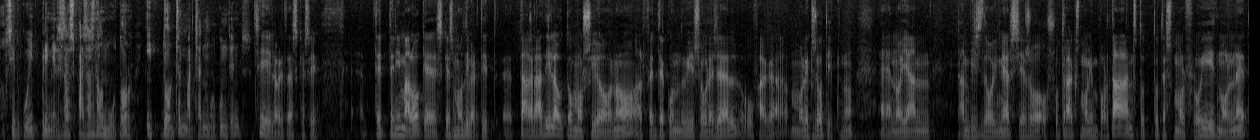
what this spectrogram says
el circuit primeres espases del motor i tots han marxat molt contents. Sí, la veritat és que sí tenim algo que és, que és molt divertit. Eh, t'agradi l'automoció o no, el fet de conduir sobre gel ho fa molt exòtic. No, eh, no hi ha canvis d'inèrcies o, o sotracs molt importants, tot, tot és molt fluid, molt net,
